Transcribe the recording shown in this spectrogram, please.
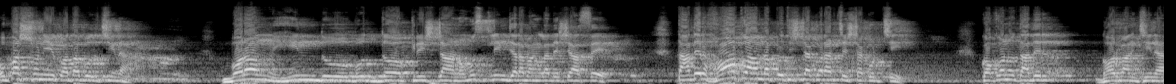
উপাস্য নিয়ে কথা বলছি না। বরং হিন্দু, বৌদ্ধ, খ্রিস্টান ও মুসলিম যারা বাংলাদেশে আছে, তাদের হকও আমরা প্রতিষ্ঠা করার চেষ্টা করছি। কখনো তাদের ঘর ভাঙছি না,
